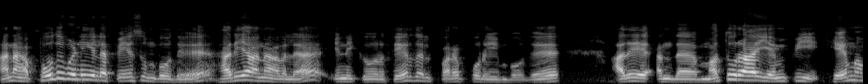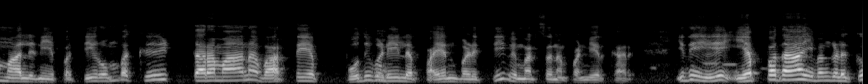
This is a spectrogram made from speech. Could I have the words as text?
ஆனா பொது வெளியில பேசும்போது ஹரியானாவில் இன்னைக்கு ஒரு தேர்தல் பரப்புரையும் போது அது அந்த மதுரா எம்பி ஹேம மாலினியை பத்தி ரொம்ப கீழ்த்தரமான வார்த்தையை பொது வெளியில பயன்படுத்தி விமர்சனம் பண்ணியிருக்காரு. இது எப்பதான் இவங்களுக்கு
